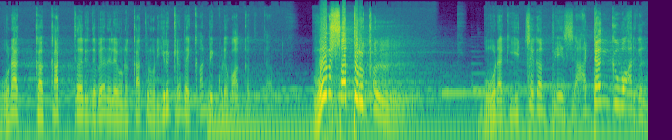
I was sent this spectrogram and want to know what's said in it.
உனக்கு கத்தர் இந்த வேலையில் உனக்கு கத்தர் இருக்கிற காண்பிக்கூடிய வாக்கு உன் சத்துருக்கள் உனக்கு இச்சகம் பேசி அடங்குவார்கள்.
